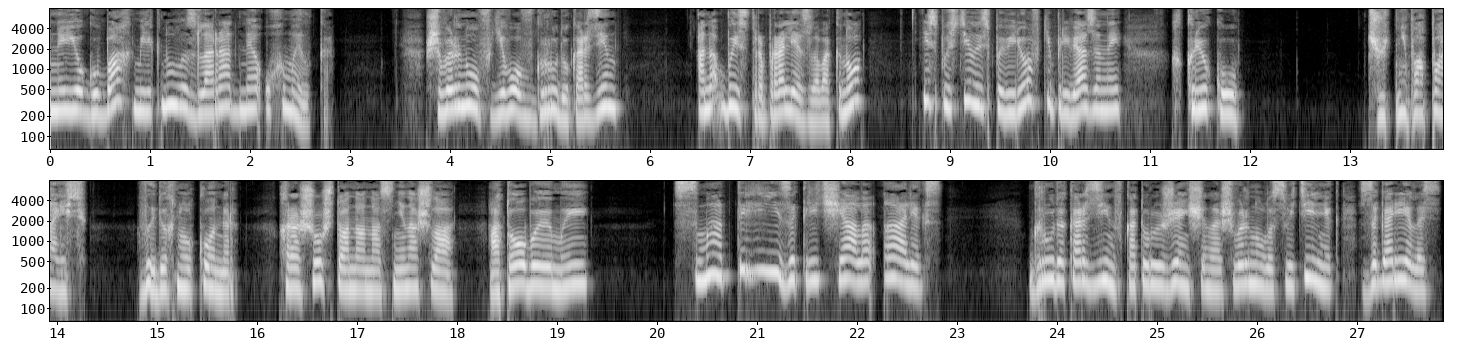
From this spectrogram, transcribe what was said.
на ее губах мелькнула злорадная ухмылка. Швырнув его в груду корзин, она быстро пролезла в окно и спустилась по веревке, привязанной к крюку. «Чуть не попались!» — выдохнул Коннор. «Хорошо, что она нас не нашла, а то бы мы...» «Смотри!» — закричала Алекс. Груда корзин, в которую женщина швырнула светильник, загорелась.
